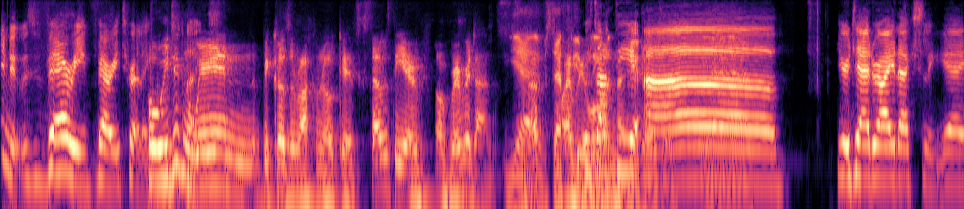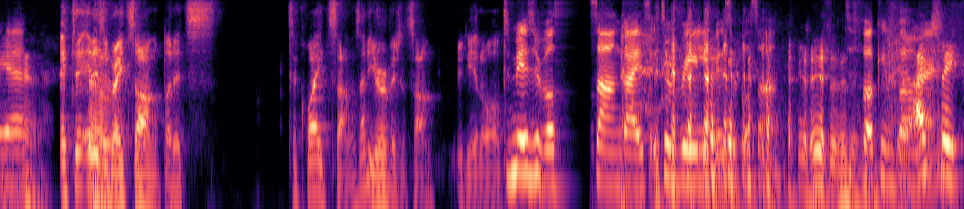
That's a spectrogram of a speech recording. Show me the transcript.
it was very, very thrilling. But we didn't like, win because of Rock and Roll Kids, because that was the year of Riverdance. Yeah, it was definitely. Was that the? Uh, yeah. You're dead right, actually. Yeah, yeah. yeah. It, it so, is a great song, but it's it's a quiet song. It's not a Eurovision song, really, at all. It's a miserable song, guys. It's a really miserable song. it is a, it's a fucking bummer. Actually,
